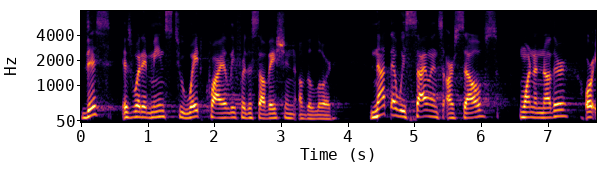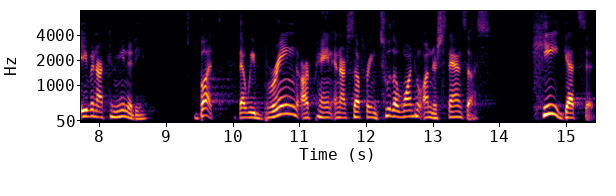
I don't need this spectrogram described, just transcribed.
This is what it means to wait quietly for the salvation of the Lord. Not that we silence ourselves, one another, or even our community but that we bring our pain and our suffering to the one who understands us. He gets it.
